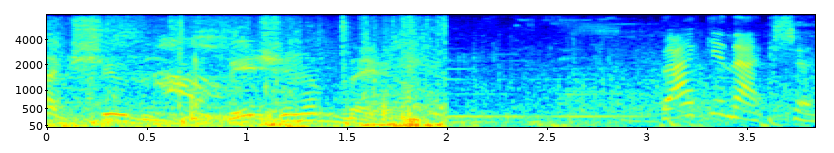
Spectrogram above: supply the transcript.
Like shooting fish in a barrel. Back in action.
